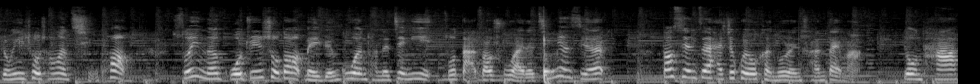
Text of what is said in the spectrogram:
容易受伤的情况，所以呢国军受到美元顾问团的建议所打造出来的轻便鞋，到现在还是会有很多人穿戴嘛，用它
